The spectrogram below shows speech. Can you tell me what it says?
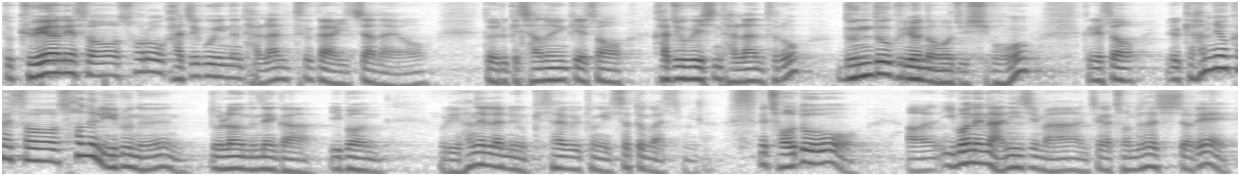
또 교회 안에서 서로 가지고 있는 달란트가 있잖아요. 또 이렇게 장로님께서 가지고 계신 달란트로 눈도 그려 넣어 주시고 그래서 이렇게 합력해서 선을 이루는 놀라운 은혜가 이번 우리 하늘나는 육기 사역을 통해 있었던 것 같습니다. 저도 어, 이번에는 아니지만 제가 전도사 시절에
